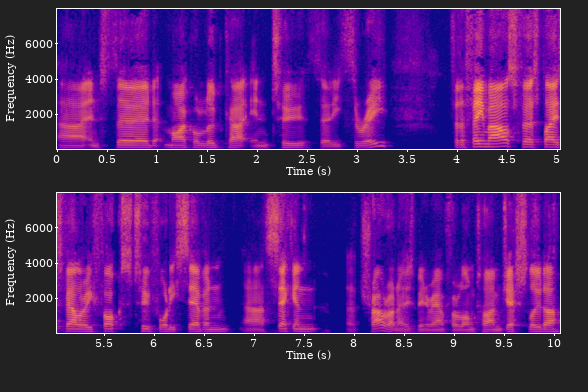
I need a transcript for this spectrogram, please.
Uh, and third, Michael Lubka in 233. For the females, first place, Valerie Fox, 247. Uh, second, a trail runner who's been around for a long time, Jeff Sluter,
